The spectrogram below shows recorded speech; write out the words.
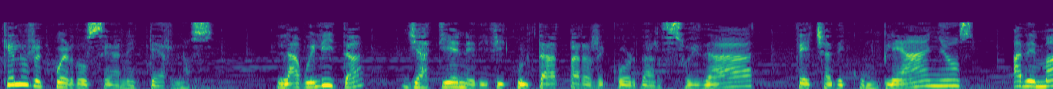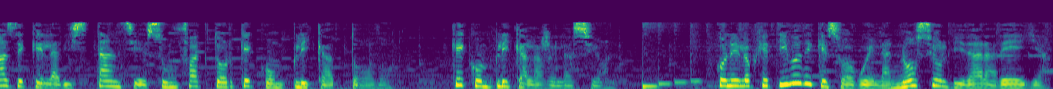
que los recuerdos sean eternos. La abuelita ya tiene dificultad para recordar su edad, fecha de cumpleaños, además de que la distancia es un factor que complica todo, que complica la relación. Con el objetivo de que su abuela no se olvidara de ella,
